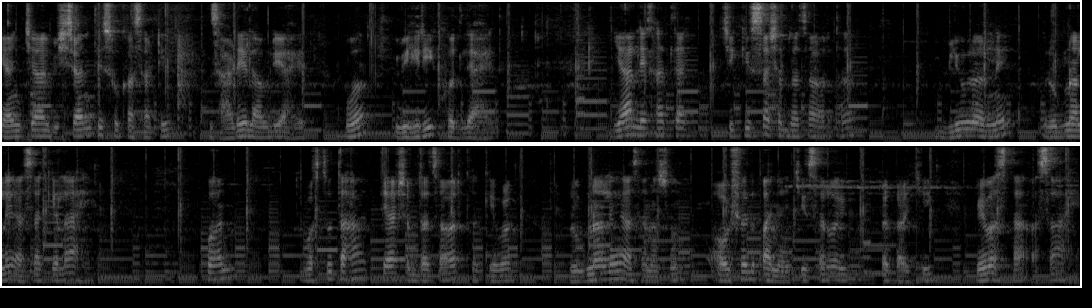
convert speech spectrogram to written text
यांच्या विश्रांती सुखासाठी झाडे लावली आहेत व विहिरी खोदल्या आहेत. या लेखातल्या चिकित्सा शब्दाचा अर्थ ब्ल्युरलने रुग्णालय असा केला आहे. पण वस्तुत त्या शब्दाचा अर्थ केवळ रुग्णालय असा नसून औषध पाण्याची सर्व प्रकारची व्यवस्था असा आहे.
